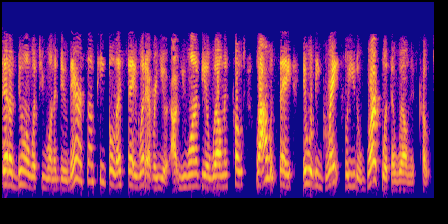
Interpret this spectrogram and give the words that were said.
that are doing what you want to do. There are some people, let's say, whatever you uh, you want to be a wellness coach. Well, I would say it would be great for you to work with a wellness coach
